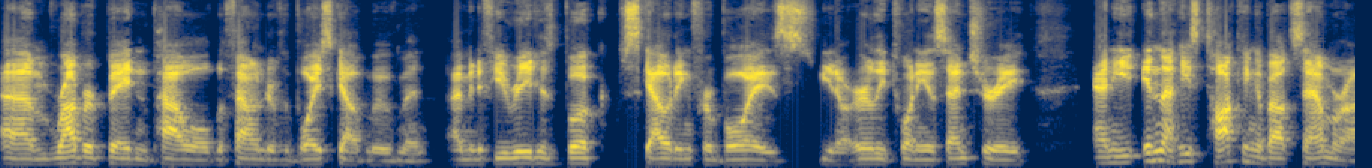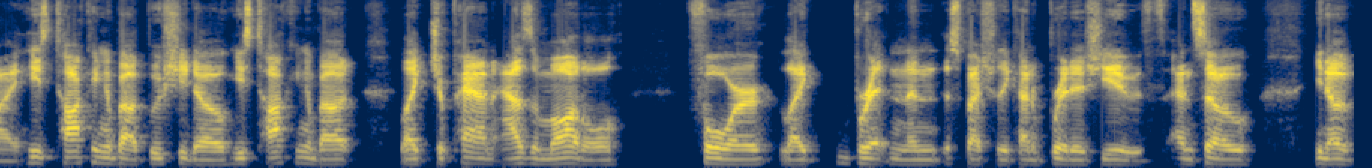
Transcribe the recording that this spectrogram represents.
um, robert baden powell the founder of the boy scout movement. I mean if you read his book scouting for boys you know early 20th century and he in that he's talking about samurai. He's talking about bushido. He's talking about like japan as a model for like britain and especially kind of british youth. And so you know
